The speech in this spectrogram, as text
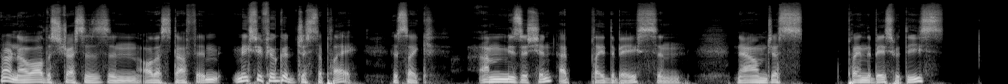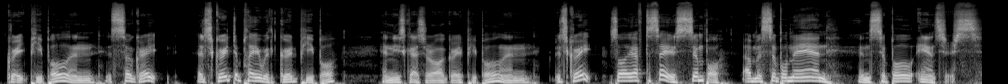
I don't know, all the stresses and all that stuff. It makes me feel good just to play. It's like I'm a musician. I played the bass, and now I'm just playing the bass with these great people, and it's so great. It's great to play with good people, and these guys are all great people, and it's great. So all you have to say is simple. I'm a simple man, and simple answers.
